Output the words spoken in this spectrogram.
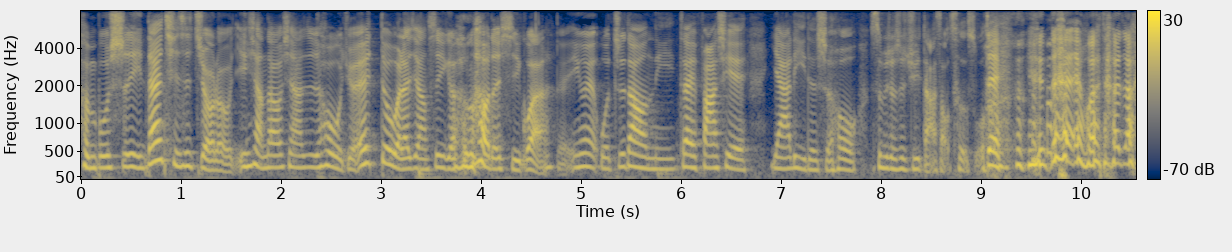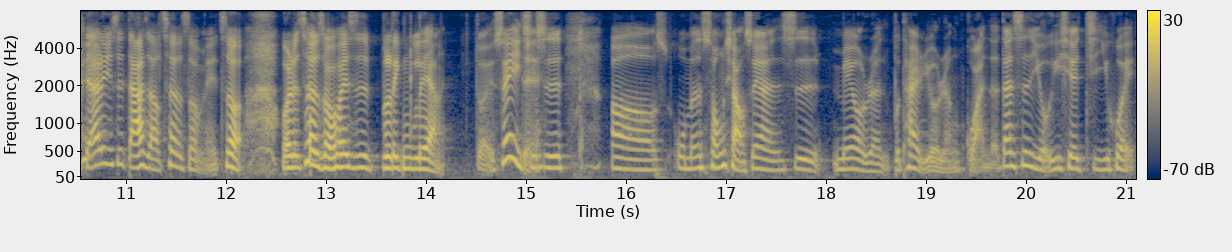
很不适应，但其实久了影响到现在日后，我觉得哎、对我来讲是一个很好的习惯。对，因为我知道你在发泄压力的时候，是不是就是去打扫厕所？对 对，我打扫压力是打扫厕所，没错，我的厕所会是 bling 亮。对，所以其对实呃，我们从小虽然是没有人不太有人管的，但是有一些机会，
